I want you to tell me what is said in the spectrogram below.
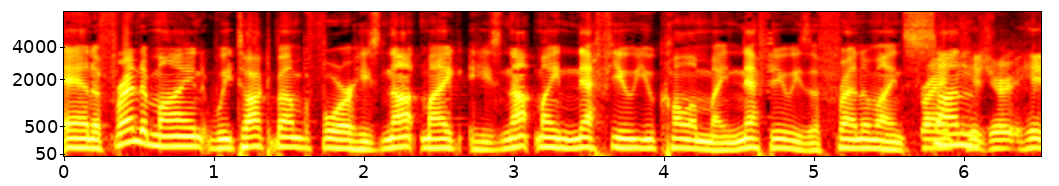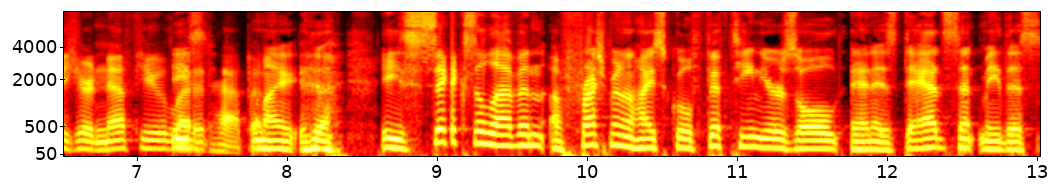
and a friend of mine, we talked about him before. He's not my, he's not my nephew. You call him my nephew. He's a friend of mine's Frank, son. he's your he's your nephew. Let He's it happen. My he's six eleven, a freshman in high school, fifteen years old, and his dad sent me this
